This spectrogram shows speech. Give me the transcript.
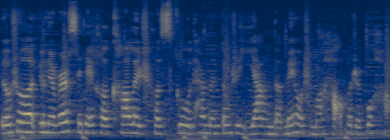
比如说 university 和 college 和 school，他们都是一样的，没有什么好或者不好。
